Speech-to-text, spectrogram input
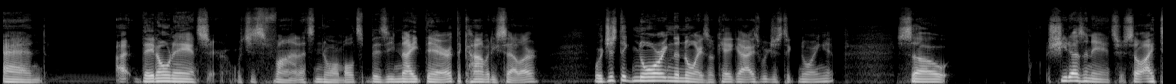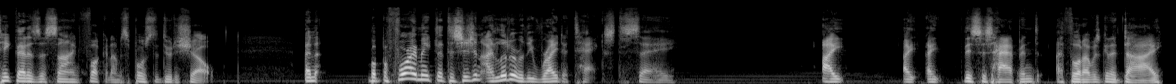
and I, they don't answer, which is fine. That's normal. It's busy night there at the comedy cellar. We're just ignoring the noise, okay, guys? We're just ignoring it. So she doesn't answer. So I take that as a sign. Fuck it, I'm supposed to do the show. And but before I make that decision, I literally write a text to say, I I, I this has happened. I thought I was going to die,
